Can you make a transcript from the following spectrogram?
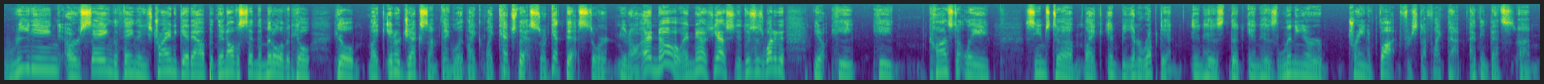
reading or saying the thing that he's trying to get out, but then all of a sudden in the middle of it he'll he'll like interject something with like like catch this or get this or you know and no and yes yes this is what it is you know he he constantly seems to like be interrupted in his that in his linear train of thought for stuff like that. I think that's um,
